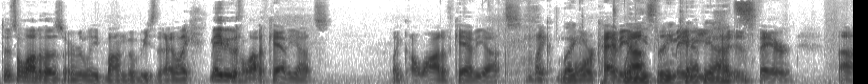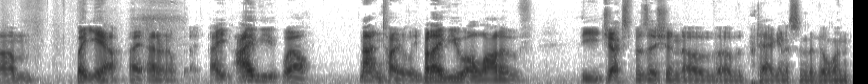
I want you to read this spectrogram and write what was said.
There's a lot of those early Bond movies that I like. Maybe with a lot of caveats, like a lot of caveats, like, Like more caveats than 23 maybe caveats? is fair. Um, but yeah, I, I don't know. I, I view well, not entirely, but I view a lot of the juxtaposition of of the protagonist and the villain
